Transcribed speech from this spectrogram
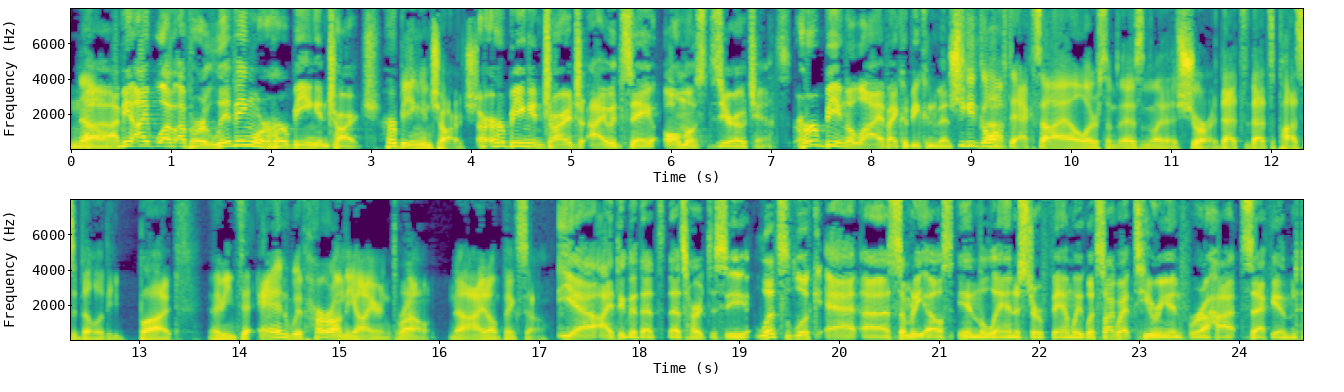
No. Uh, I mean, I of, of her living or her being in charge. Her being in charge. Her her being in charge, I would say almost zero chance. Her being alive, I could be convinced. She could go off to exile or something, something like that. Sure, that's that's a possibility. But I mean, to end with her on the Iron Throne, no, I don't think so. Yeah, I think that that's that's hard to see. Let's look at uh, somebody else in the Lannister family. Let's talk about Tyrion for a hot second,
